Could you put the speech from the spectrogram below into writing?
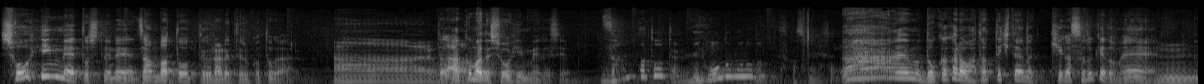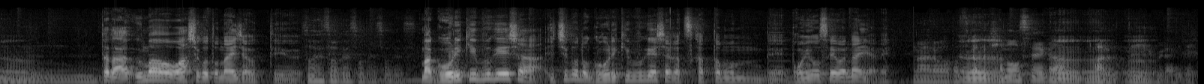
商品名としてねザンバ刀って売られてることがある。あーなるほただあくまで商品名ですよ。残馬刀って日本のものなんですかそもそも。ああでもどっかから渡ってきたような気がするけどね。うーんただ馬を足ごとないじゃうっていう。そうですそうですそうですそうです。まあ合力武芸者一部の合力武芸者が使ったもんで凡庸性はないやね。なるほど。使った可能性があるっていうぐらいで、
